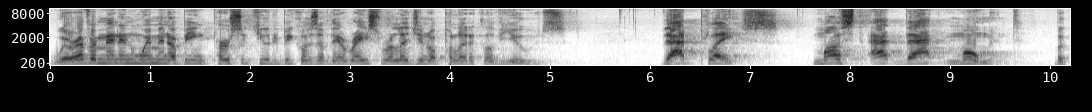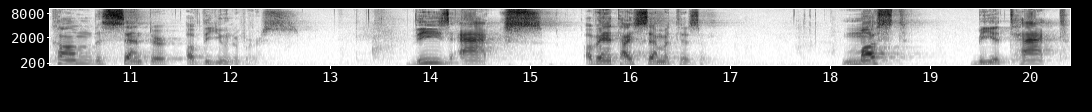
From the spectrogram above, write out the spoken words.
Wherever men and women are being persecuted because of their race, religion, or political views, that place must at that moment become the center of the universe. These acts of anti Semitism must be attacked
